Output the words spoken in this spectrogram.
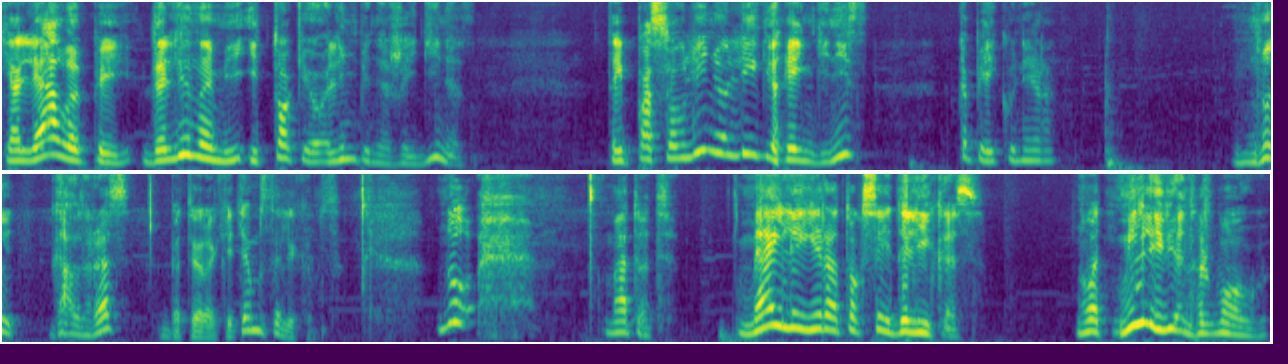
kelialapiai dalinami į Tokijo olimpinės žaidynės. Tai pasaulinio lygio renginys, kapeikų nėra. Nu, gal ras? Bet yra kitiems dalykams. Nu, matot, meilė yra toksai dalykas. Nu, atmyli vieną žmogų.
